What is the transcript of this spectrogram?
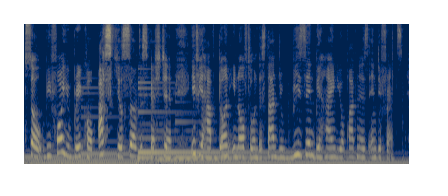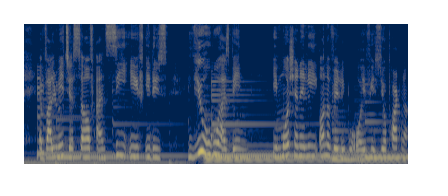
so, before you break up, ask yourself this question if you have done enough to understand the reason behind your partner's indifference. Evaluate yourself and see if it is you who has been emotionally unavailable or if it's your partner.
